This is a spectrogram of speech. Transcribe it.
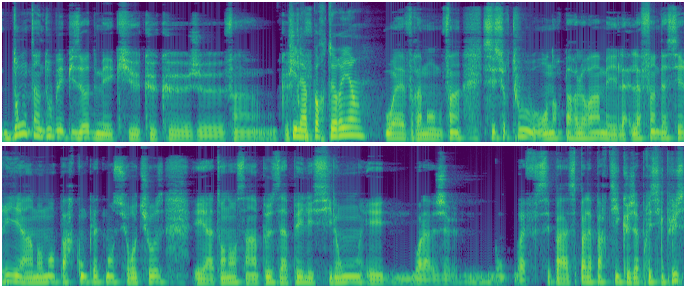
dont un double épisode, mais que que, que je, enfin, que Qui n'apporte rien. Ouais, vraiment. Enfin, c'est surtout, on en reparlera, mais la, la fin de la série, à un moment, part complètement sur autre chose et a tendance à un peu zapper les silons. Et voilà, je, bon, bref, c'est pas, c'est pas la partie que j'apprécie le plus.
